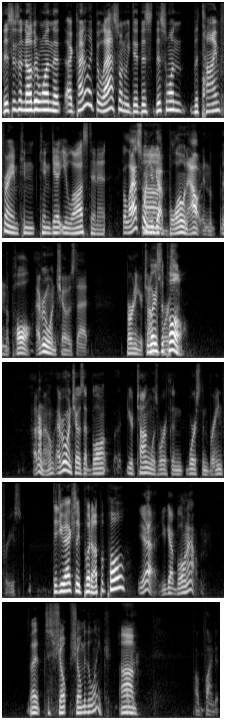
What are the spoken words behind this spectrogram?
This is another one that I kind of like the last one we did. This this one the time frame can can get you lost in it. The last one you Um, got blown out in the in the poll. Everyone chose that burning your tongue. Where's the poll? than- I don't know. Everyone chose that blow your tongue was worse than worse than brain freeze. Did you actually put up a poll? Yeah, you got blown out. Uh, just show show me the link. Um I'll find it.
